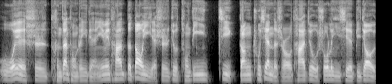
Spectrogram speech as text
我也是很赞同这一点，因为他的道义也是就从第一季刚出现的时候，他就说了一些比较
